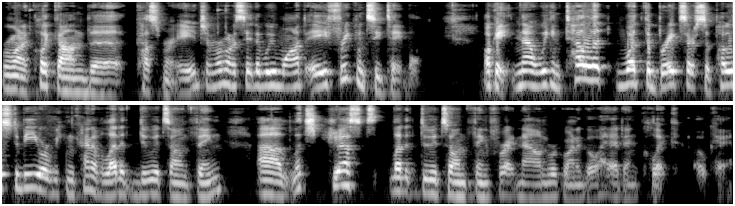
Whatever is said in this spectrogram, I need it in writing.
we're going to click on the customer age and we're going to say that we want a frequency table. Okay, now we can tell it what the breaks are supposed to be or we can kind of let it do its own thing. Uh, let's just let it do its own thing for right now and we're going to go ahead and click OK.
